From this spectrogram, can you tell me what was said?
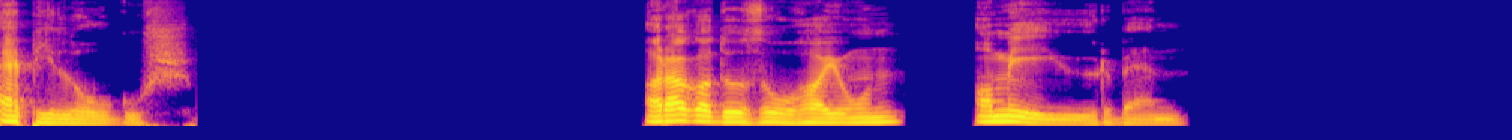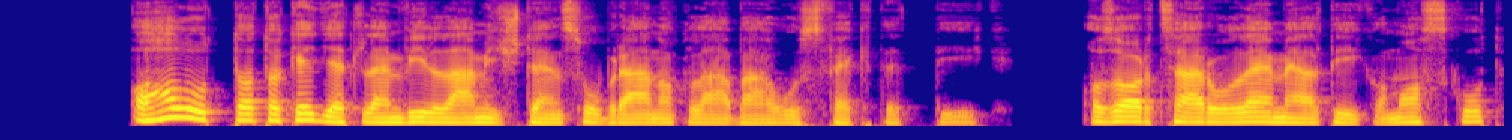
Epilógus A ragadozó hajón, a mély űrben A halottat a kegyetlen villámisten szobrának lábához fektették. Az arcáról leemelték a maszkot,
